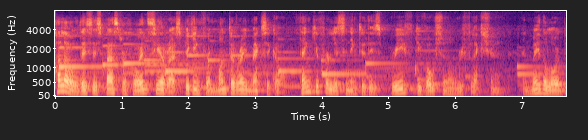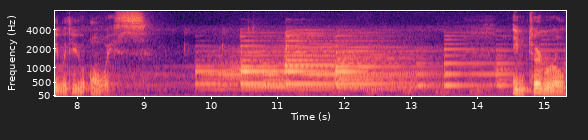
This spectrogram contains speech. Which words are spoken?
Hello, this is Pastor Joel Sierra speaking from Monterrey, Mexico. Thank you for listening to this brief devotional reflection, and may the Lord be with you always. Integral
